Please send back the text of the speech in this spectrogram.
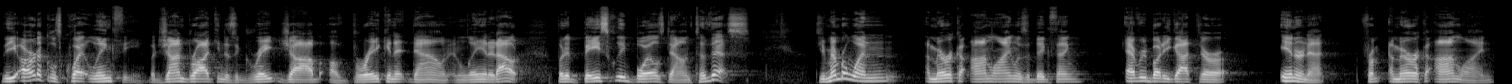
the article is quite lengthy, but Jon Brodkin does a great job of breaking it down and laying it out. But it basically boils down to this. Do you remember when America Online was a big thing? Everybody got their internet from America Online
